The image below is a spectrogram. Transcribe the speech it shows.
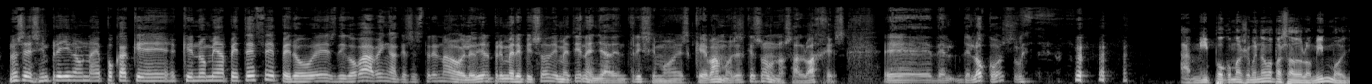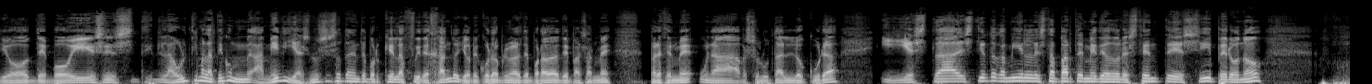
no sé, siempre llega una época que, que no me apetece, pero es, digo, va, venga, que se estrena hoy. Le di el primer episodio y me tienen ya dentrísimo. Es que, vamos, es que son unos salvajes. Eh, de, de locos. A mí poco más o menos me ha pasado lo mismo. Yo The Voice es, la última la tengo a medias. No sé exactamente por qué la fui dejando. Yo recuerdo la primera temporada de pasarme, parecerme una absoluta locura. Y esta, es cierto que a mí esta parte medio adolescente sí, pero no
